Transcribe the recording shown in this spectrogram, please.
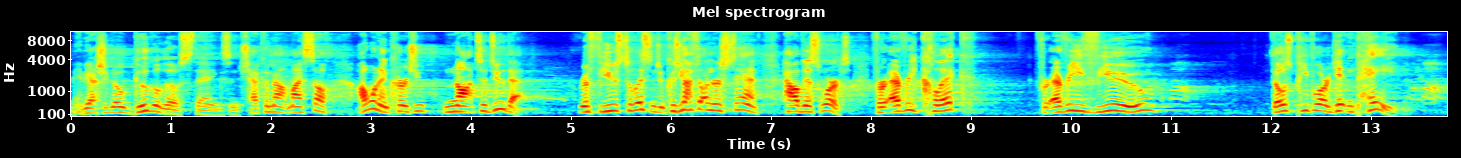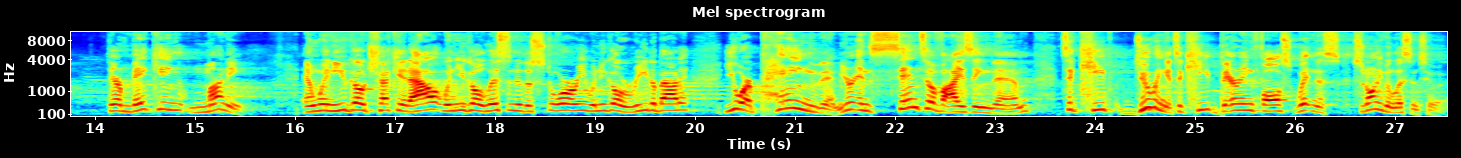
Maybe I should go Google those things and check them out myself. I want to encourage you not to do that. Refuse to listen to because you have to understand how this works. For every click, for every view, those people are getting paid. They're making money. And when you go check it out, when you go listen to the story, when you go read about it, you are paying them. You're incentivizing them to keep doing it, to keep bearing false witness. So don't even listen to it.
